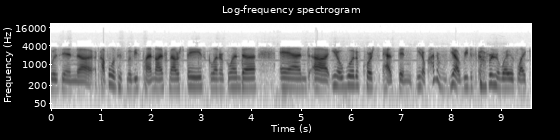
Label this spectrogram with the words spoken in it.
was in uh, a couple of his movies, Plan Nine from Outer Space, Glen or Glenda, and uh, you know Wood, of course, has been you know kind of yeah rediscovered in a way as like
